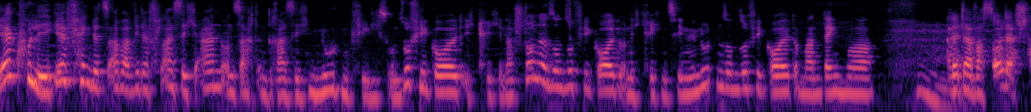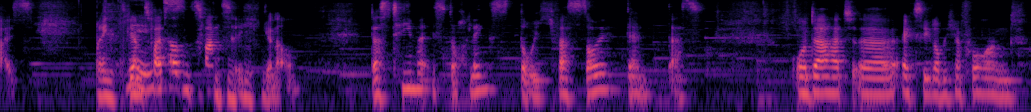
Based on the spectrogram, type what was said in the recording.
Der Kollege fängt jetzt aber wieder fleißig an und sagt, in 30 Minuten kriege ich so und so viel Gold, ich kriege in einer Stunde so und so viel Gold und ich kriege in 10 Minuten so und so viel Gold. Und man denkt nur, hm. Alter, was soll der Scheiß? Bringt Wir haben 2020, genau. Das Thema ist doch längst durch. Was soll denn das? Und da hat äh, Exi, glaube ich, hervorragend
